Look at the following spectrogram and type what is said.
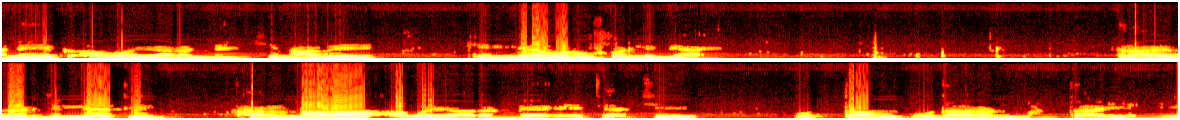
अनेक अभयारण्यांची नावे किल्ल्यावरून पडलेली आहेत. रायगड जिल्ह्यातील अर्नाळा अभयारण्य हे त्याचे उत्तम उदाहरण म्हणता येईल.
